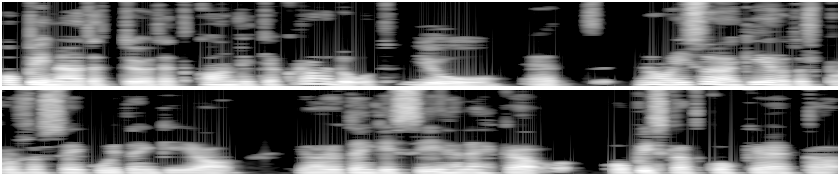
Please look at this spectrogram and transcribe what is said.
opinnäytetyöt, että kandit ja gradut. Juu. Et ne on isoja kirjoitusprosesseja kuitenkin ja, ja jotenkin siihen ehkä opiskelijat kokee, että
